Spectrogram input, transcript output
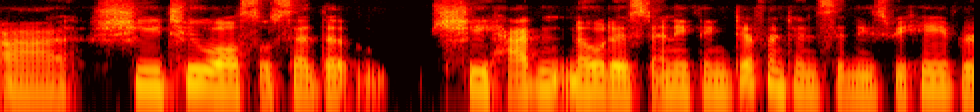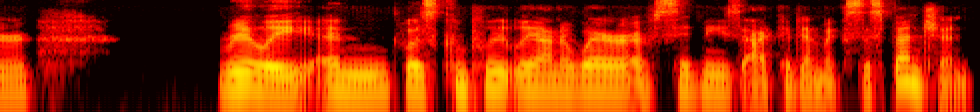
uh, she too also said that she hadn't noticed anything different in Sydney's behavior, really, and was completely unaware of Sydney's academic suspension.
